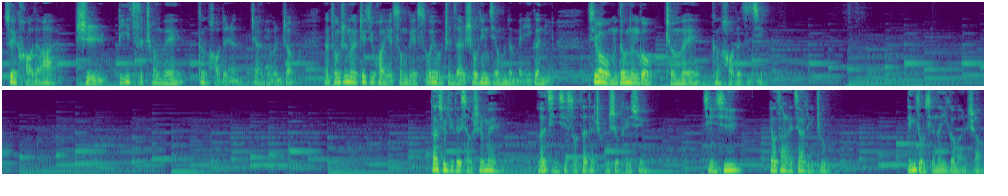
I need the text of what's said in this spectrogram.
最好的爱是彼此成为更好的人》这样一篇文章。那同时呢，这句话也送给所有正在收听节目的每一个你，希望我们都能够成为更好的自己。大学里的小师妹来锦溪所在的城市培训，锦溪要她来家里住。临走前的一个晚上，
